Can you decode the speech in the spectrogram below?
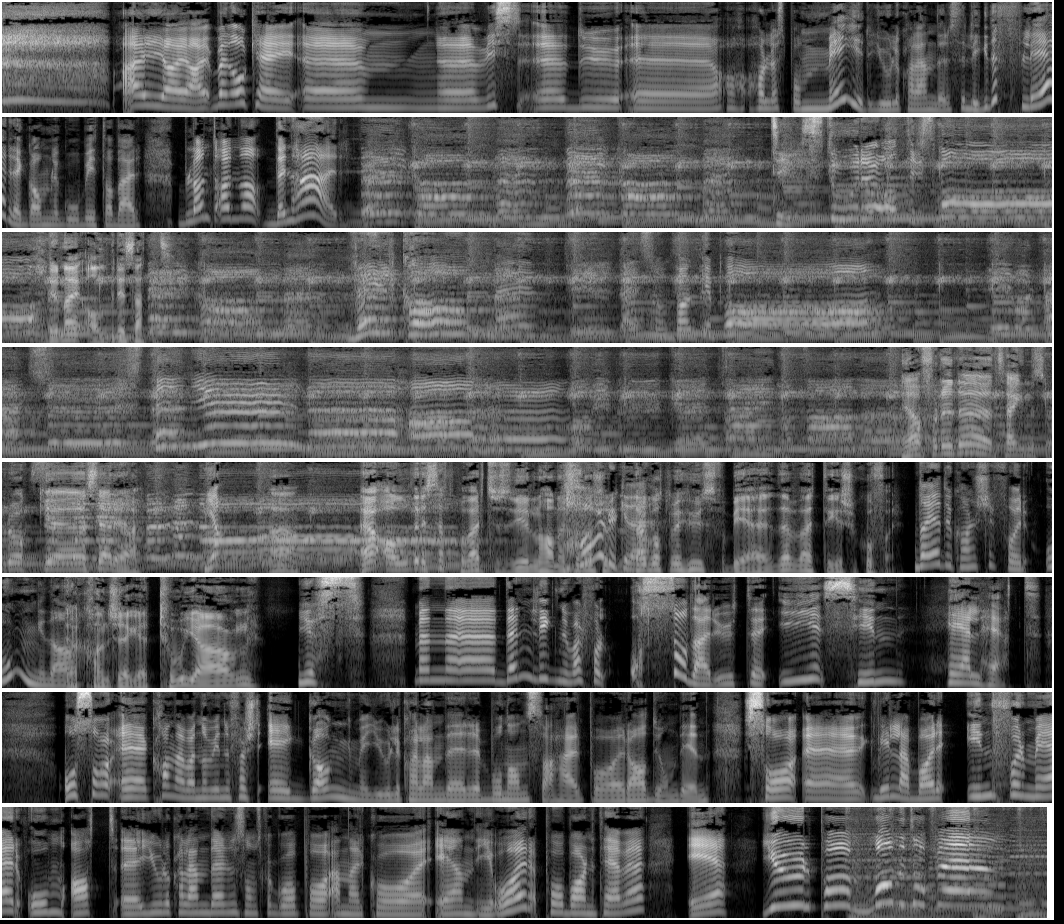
Ai, ai, ai. Men OK. ehm, eh, hvis eh, du eh, har lyst på mer julekalender, så ligger det flere gamle godbiter der. Blant annet den her. Velkommen, velkommen til store og til små. Den har jeg aldri sett. Velkommen, Velkommen til den som banker på. Ja, for det er det tegnspråkserie. Ja. Ja. Jeg har aldri sett på skjønner Har du ikke Det Det har gått med hus forbi. Det vet jeg ikke hvorfor. Da er du kanskje for ung, da. Ja, kanskje jeg er too young. Jøss. Men uh, den ligger nå i hvert fall også der ute, i sin helhet. Og så eh, kan jeg, når vi først er i gang med julekalenderbonanza her på radioen din, så eh, vil jeg bare informere om at eh, julekalenderen som skal gå på NRK1 i år, på barne-TV, er Jul på Månetoppen!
